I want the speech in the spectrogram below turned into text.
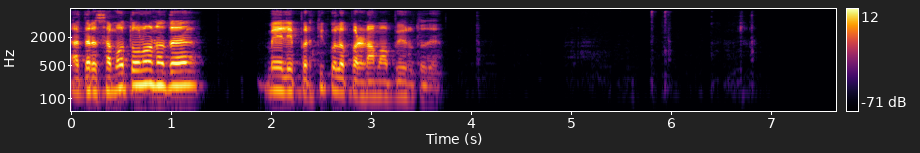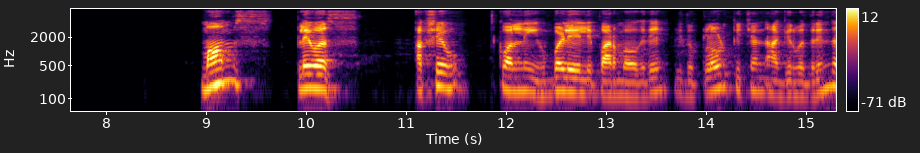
ಅದರ ಸಮತೋಲನದ ಮೇಲೆ ಪ್ರತಿಕೂಲ ಪರಿಣಾಮ ಬೀರುತ್ತದೆ. ಮಾಮ್ಸ್ ಫ್ಲೇವರ್ಸ್ ಅಕ್ಷಯ್ ಕಾಲನಿ ಹುಬ್ಬಳ್ಳಿಯಲ್ಲಿ ಪ್ರಾರಂಭವಾಗಿದೆ. ಇದು ಕ್ಲೌಡ್ ಕಿಚನ್ ಆಗಿರುವುದರಿಂದ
